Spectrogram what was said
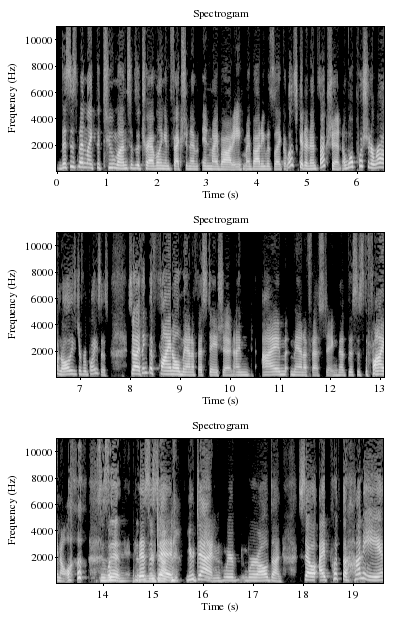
this has been like the two months of the traveling infection in, in my body. My body was like, let's get an infection and we'll push it around all these different places. So I think the final manifestation, I'm, I'm manifesting that this is the final. This is it. This, this is, it. You're done. We're, we're all done. So I put the honey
